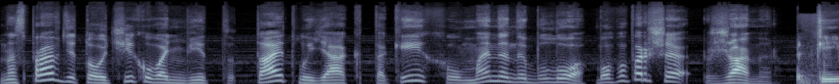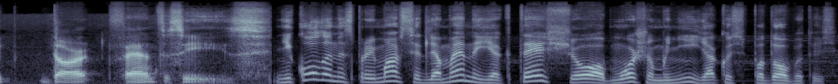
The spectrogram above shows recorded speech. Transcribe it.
Насправді то очікувань від тайтлу як таких у мене не було. Бо, по-перше, жанр. deep, dark fantasies. ніколи не сприймався для мене як те, що може мені якось подобатись.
